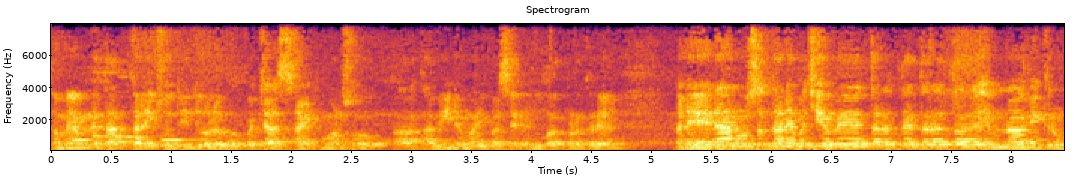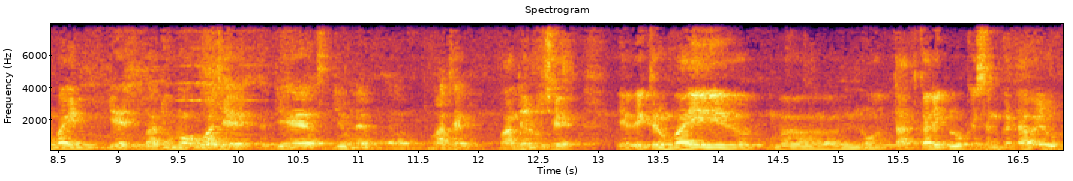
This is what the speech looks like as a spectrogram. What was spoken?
તમે અમને તાત્કાલિક શોધી દો. લગભગ પચાસ, સાઠ માણસો આવીને અમારી પાસે રજૂઆત પણ કરેલ. અને એના અનુસંધાને પછી અમે તરત ને તરત એમના વિક્રમભાઈ જે બાજુમાં ઊભા છે, જે જેમને માથે બાંધેલું છે, એ વિક્રમભાઈ નું તાત્કાલિક લોકેશન કઢાવેલું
